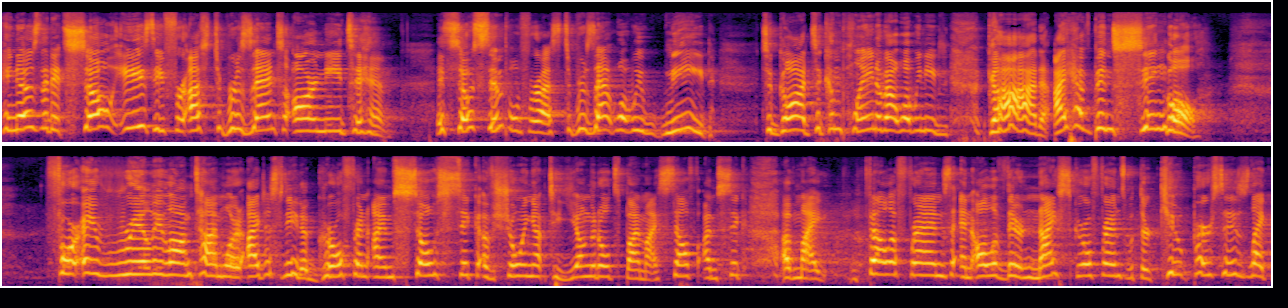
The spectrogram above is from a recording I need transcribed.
He knows that it's so easy for us to present our need to Him. It's so simple for us to present what we need to God, to complain about what we need. God, I have been single for a really long time, Lord. I just need a girlfriend. I'm so sick of showing up to young adults by myself. I'm sick of my fella friends and all of their nice girlfriends with their cute purses. Like,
